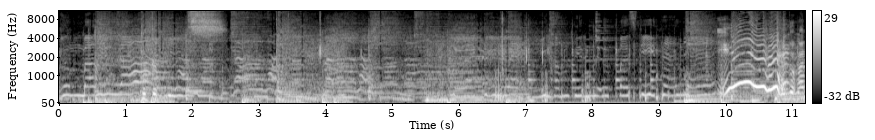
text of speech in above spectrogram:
kembali lagi hampir lepas di tangan kan.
